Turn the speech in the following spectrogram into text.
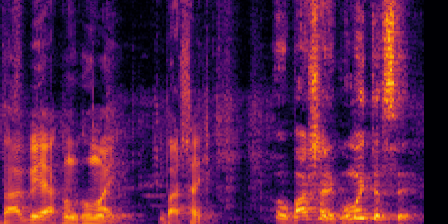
ভাবি এখন ঘুমাই বাসায়। ও বাসায় ঘুমাইতেছে।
